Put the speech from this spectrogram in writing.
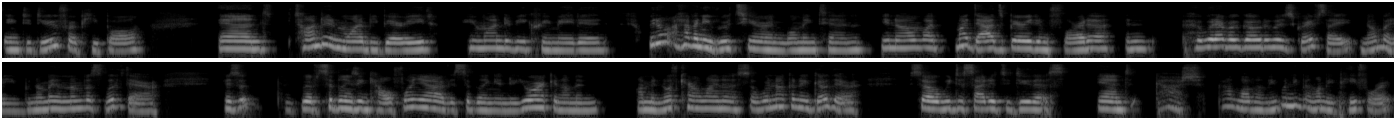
thing to do for people. And Tom didn't want to be buried. He wanted to be cremated we don't have any roots here in Wilmington. You know, my my dad's buried in Florida, and who would ever go to his gravesite? Nobody. Nobody. None of us live there. His we have siblings in California. I have a sibling in New York, and I'm in I'm in North Carolina. So we're not going to go there. So we decided to do this. And gosh, God love him. He wouldn't even let me pay for it.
